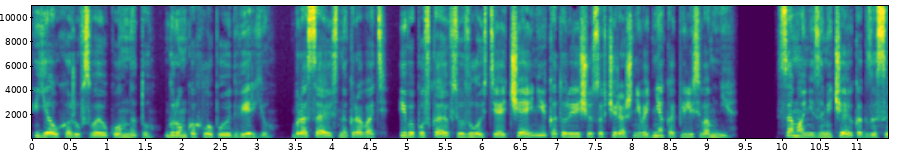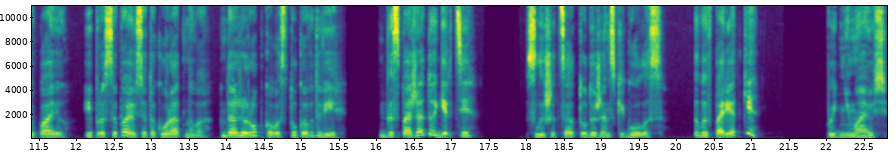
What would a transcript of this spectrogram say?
Я ухожу в свою комнату, громко хлопаю дверью, бросаюсь на кровать и выпускаю всю злость и отчаяние, которые еще со вчерашнего дня копились во мне. Сама не замечаю, как засыпаю, и просыпаюсь от аккуратного, даже робкого стука в дверь. «Госпожа Догерти?» Слышится оттуда женский голос. «Вы в порядке?» Поднимаюсь,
